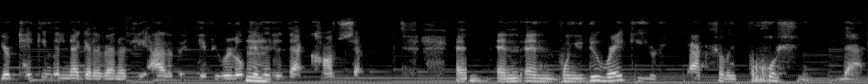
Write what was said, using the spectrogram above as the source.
you're taking the negative energy out of it. If you look mm. at it that concept, and and and when you do Reiki, you're actually pushing that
